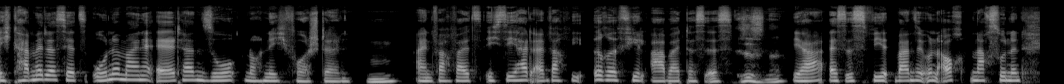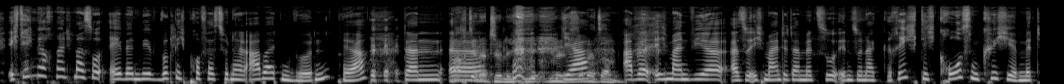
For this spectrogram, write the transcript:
Ich kann mir das jetzt ohne meine Eltern so noch nicht vorstellen. Hm. Einfach, weil ich sehe halt einfach, wie irre viel Arbeit das ist. Ist es, ne? Ja, es ist wie Wahnsinn. Und auch nach so einen, ich denke mir auch manchmal so, ey, wenn wir wirklich professionell arbeiten würden, ja, dann. Macht ihr äh, natürlich. wie- wie ja, aber ich meine, wir, also ich meinte damit so in so einer richtig großen Küche mit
